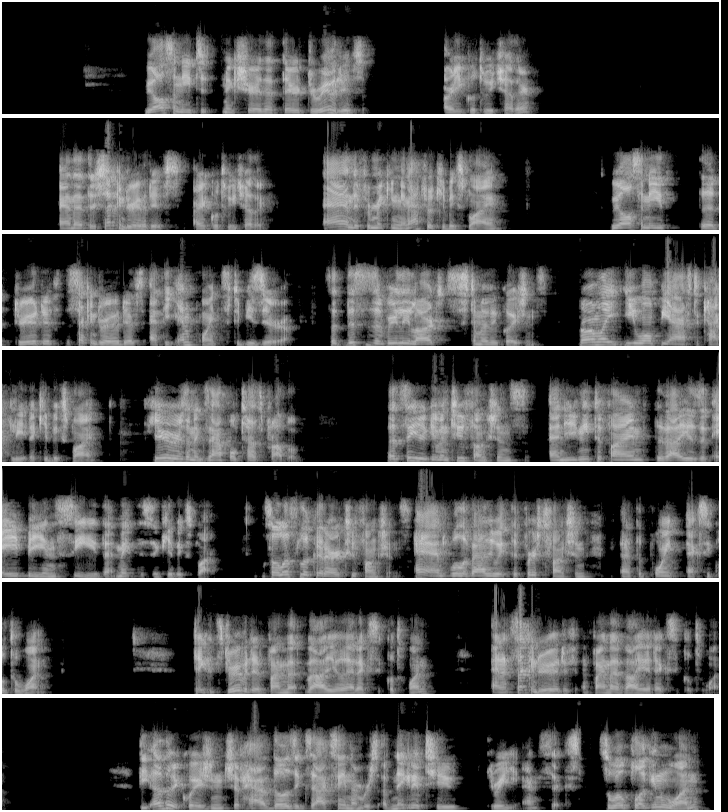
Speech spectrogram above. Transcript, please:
We also need to make sure that their derivatives are equal to each other and that their second derivatives are equal to each other. And if we're making a natural cubic spline, we also need the derivatives, the second derivatives at the endpoints to be zero. So this is a really large system of equations. Normally, you won't be asked to calculate a cubic spline. Here is an example test problem. Let's say you're given two functions, and you need to find the values of a, b, and c that make this a cubic spline. So let's look at our two functions, and we'll evaluate the first function at the point x equal to 1. Take its derivative, find that value at x equal to 1, and its second derivative, and find that value at x equal to 1. The other equation should have those exact same numbers of negative 2, 3, and 6. So we'll plug in 1,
